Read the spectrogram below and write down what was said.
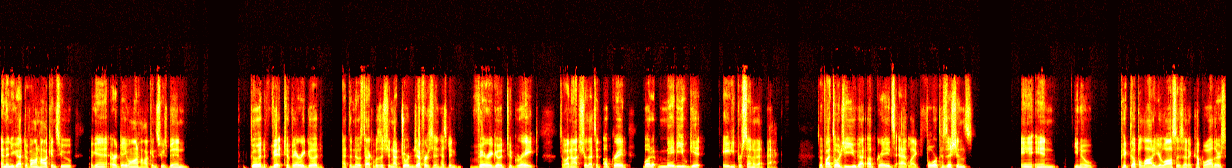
And then you got Devon Hawkins, who again, or Davon Hawkins, who's been good to very good at the nose tackle position. Now, Jordan Jefferson has been very good to great. So I'm not sure that's an upgrade, but maybe you get 80% of that back. So if I told you you got upgrades at like four positions and, and you know, picked up a lot of your losses at a couple others,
